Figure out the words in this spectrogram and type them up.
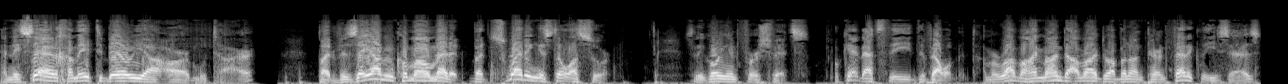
and they said Chamei Tiberia are mutar, but Vizayam and Komao met it, but sweating is still asur. So they're going in for a schwitz. Okay, that's the development. Parenthetically, he says,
